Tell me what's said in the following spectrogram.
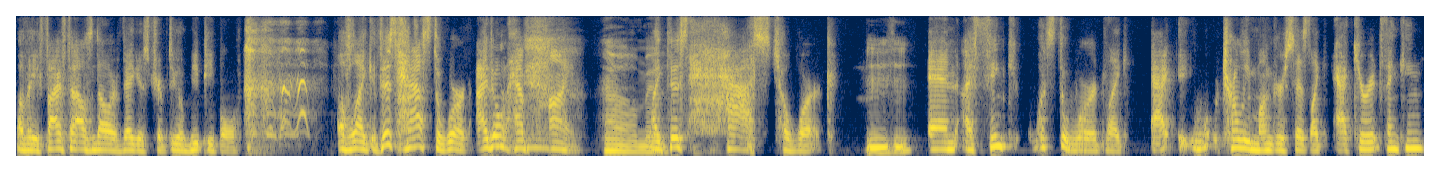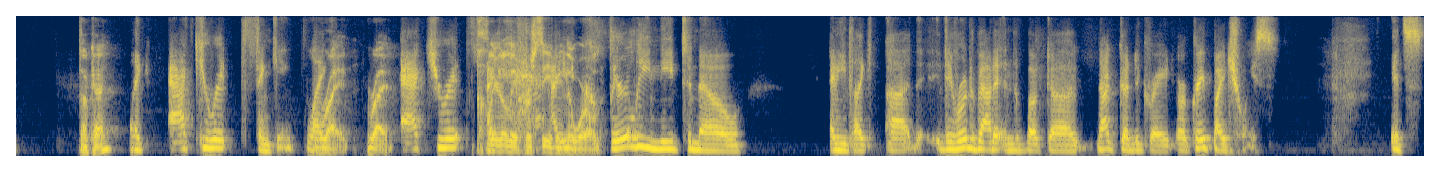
of a five thousand dollar Vegas trip to go meet people. of like, this has to work. I don't have time. oh man. Like this has to work. hmm And I think what's the word like ac- Charlie Munger says like accurate thinking, Okay. like accurate thinking, like right. Right. accurate Clearly perceiving I the world. Clearly need to know. And he like uh, they wrote about it in the book uh, not good to great or great by choice. It's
